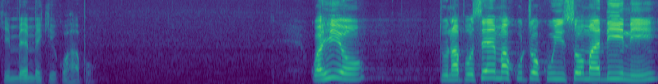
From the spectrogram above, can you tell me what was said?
Kimbembe kiko hapo. Kwa hiyo tunaposema kutokuisoma dini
